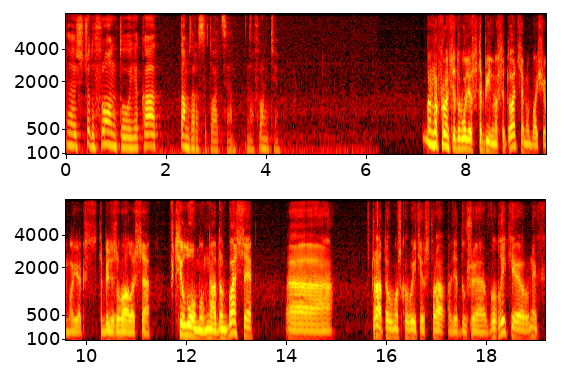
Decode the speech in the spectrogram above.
Е, Щодо фронту, яка там зараз ситуація на фронті? Ну, на фронті доволі стабільна ситуація. Ми бачимо, як стабілізувалося в цілому на Донбасі. Втрати у московитів справді дуже великі. У них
